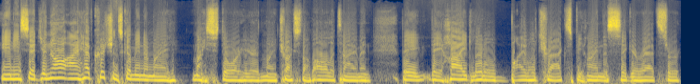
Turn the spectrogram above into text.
And he said, You know, I have Christians come into my, my store here, my truck stop, all the time, and they, they hide little Bible tracts behind the cigarettes or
